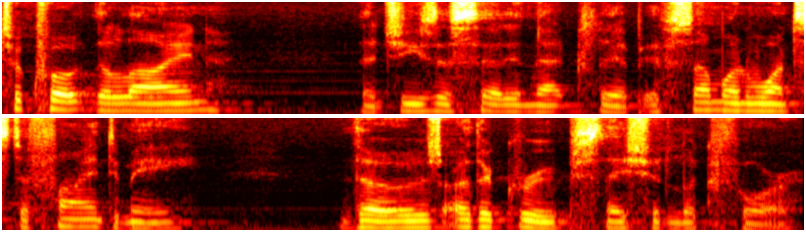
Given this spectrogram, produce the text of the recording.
To quote the line that Jesus said in that clip if someone wants to find me, those are the groups they should look for.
